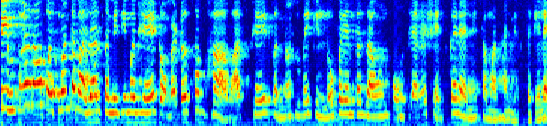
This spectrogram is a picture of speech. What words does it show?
पिंपळगाव बसवंत बाजार समितीमध्ये टोमॅटोचा भाव आज थेट पन्नास रुपये किलो पर्यंत जाऊन पोहोचल्यानं शेतकऱ्यांनी समाधान व्यक्त केलंय.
